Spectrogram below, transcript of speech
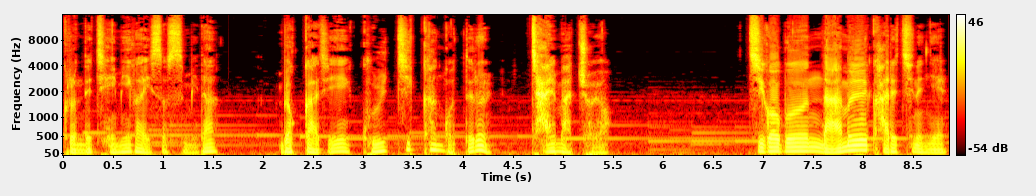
그런데 재미가 있었습니다. 몇 가지 굵직한 것들을 잘 맞춰요. 직업은 남을 가르치는 일,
